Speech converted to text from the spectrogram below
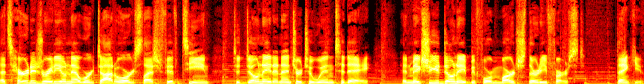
That's heritageradionetwork.org slash 15 to donate and enter to win today. And make sure you donate before March 31st. Thank you.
